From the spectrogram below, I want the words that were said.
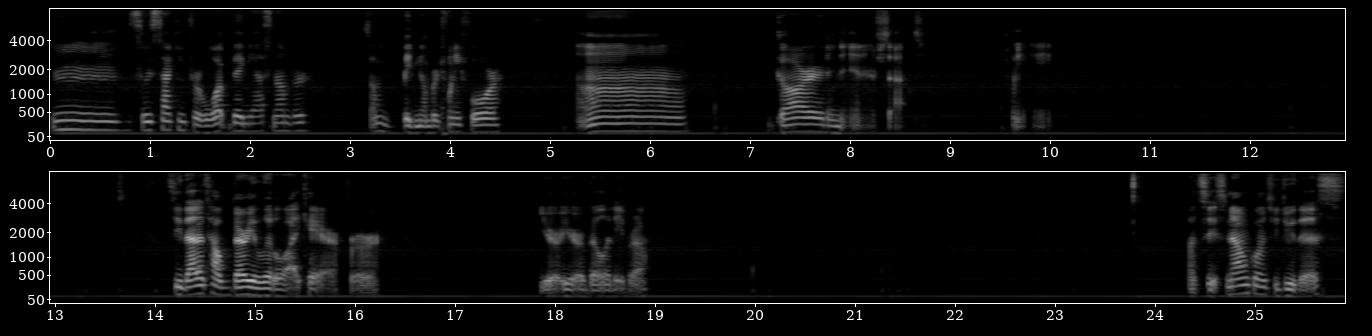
Hmm, so he's attacking for what big-ass number? Some big number, 24. Uh, guard and intercept. 28. See, that is how very little I care for your your ability, bro. Let's see, so now I'm going to do this.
